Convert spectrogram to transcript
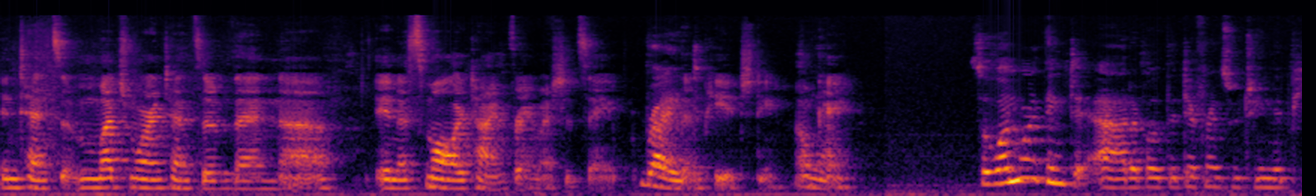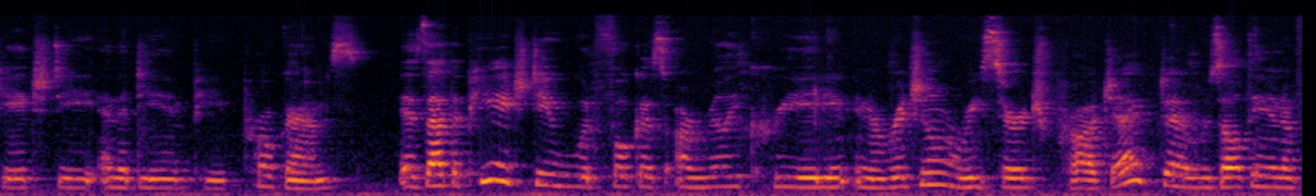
intensive, much more intensive than uh, in a smaller time frame, I should say. Right. Than PhD. Okay. Yeah. So one more thing to add about the difference between the PhD and the DNP programs is that the PhD would focus on really creating an original research project, uh, resulting in a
